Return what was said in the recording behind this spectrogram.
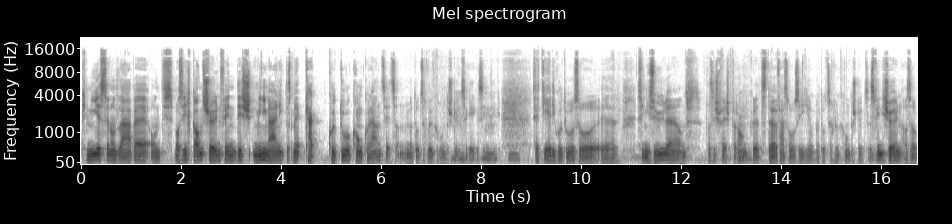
genießen und leben. Und was ich ganz schön finde, ist meine Meinung, dass man keine Kulturkonkurrenz hat, sondern man tut sich wirklich unterstützen mhm. gegenseitig. Mhm. Es hat jede Kultur so äh, seine Säulen und das ist fest verankert, es darf auch so sein und man tut sich wirklich unterstützen. Das finde ich schön, also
